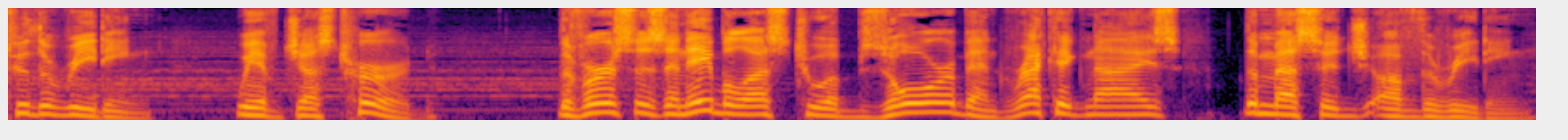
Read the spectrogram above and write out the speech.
to the reading we have just heard. The verses enable us to absorb and recognize the message of the reading.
